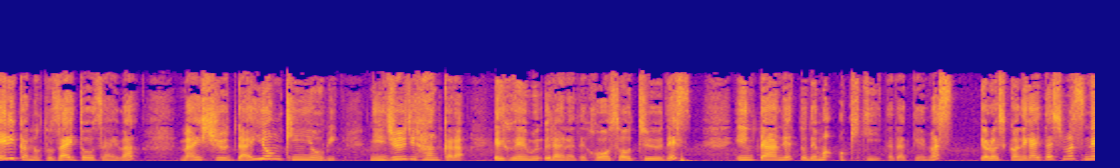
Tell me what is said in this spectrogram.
エリカの都在東西は毎週第4金曜日20時半から FM うららで放送中です。インターネットでもお聞きいただけます。よろしくお願いいたしますね。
